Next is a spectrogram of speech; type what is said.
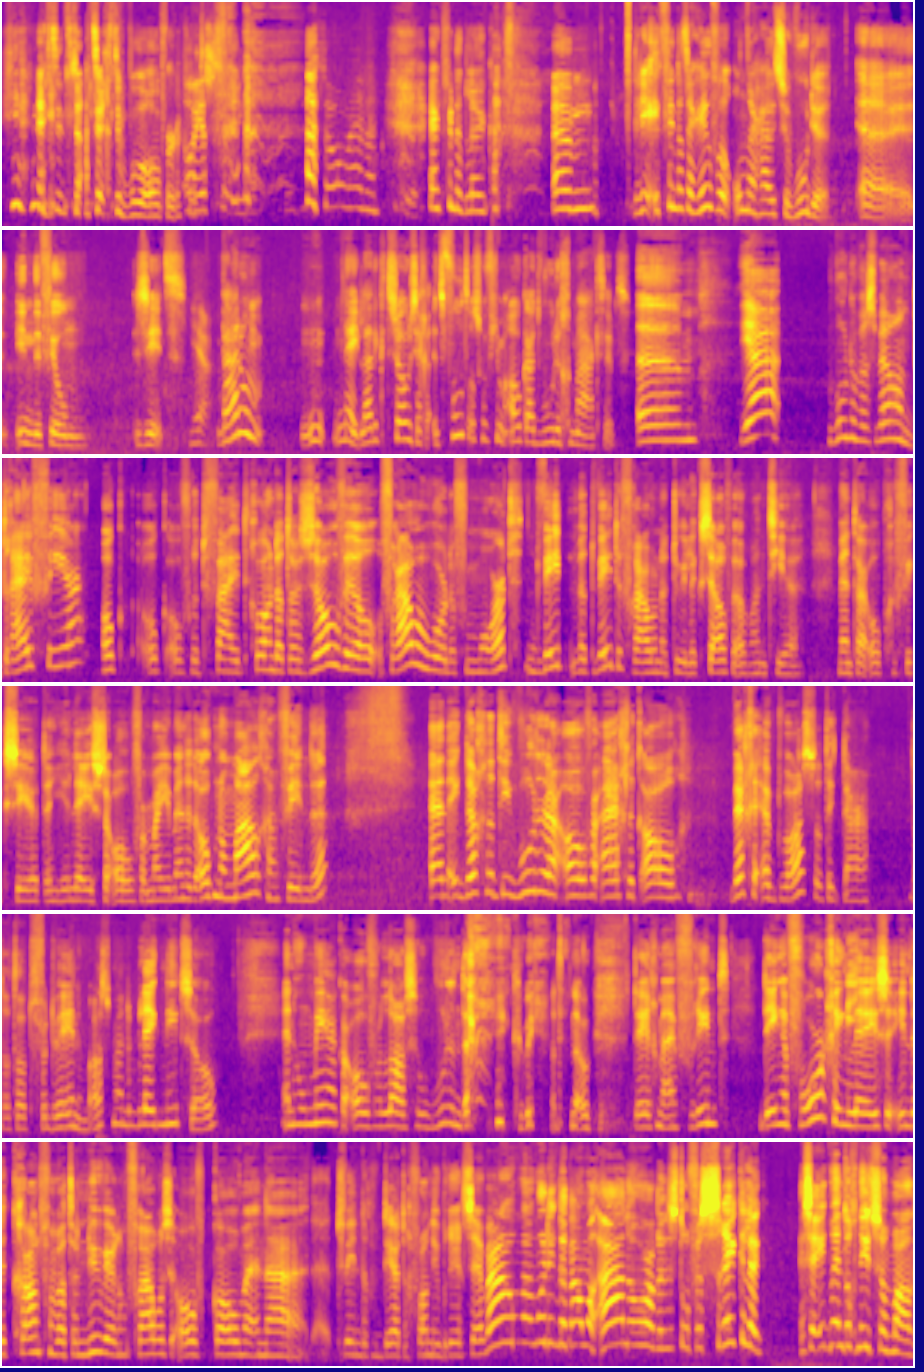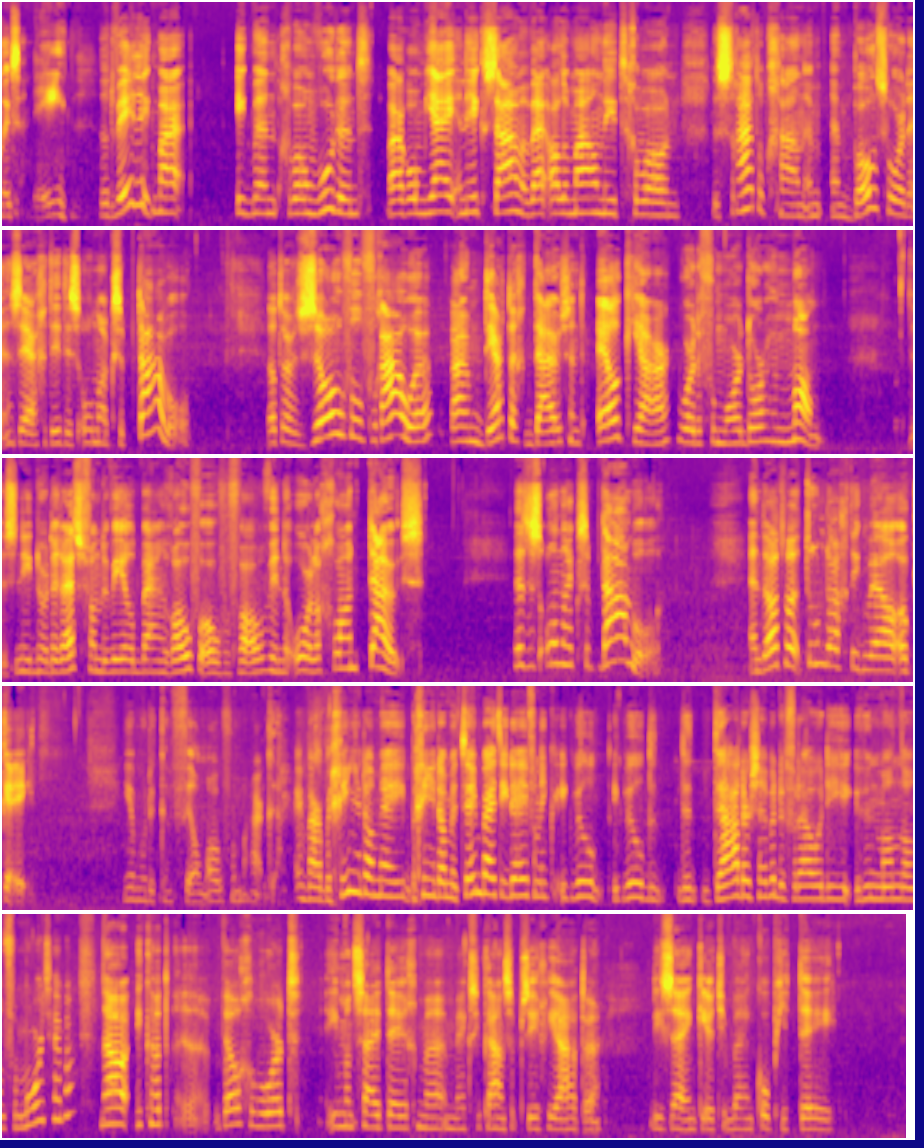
Je neemt inderdaad echt de boel over. Oh ja, sorry. Zo mijn natuur. Ja, ik vind het leuk. Um, ik vind dat er heel veel onderhuidse woede uh, in de film zit. Ja. Waarom? Nee, laat ik het zo zeggen. Het voelt alsof je hem ook uit woede gemaakt hebt. Um, ja, woede was wel een drijfveer. Ook, ook over het feit gewoon dat er zoveel vrouwen worden vermoord. Dat, weet, dat weten vrouwen natuurlijk zelf wel, want je bent daarop gefixeerd en je leest erover. Maar je bent het ook normaal gaan vinden. En ik dacht dat die woede daarover eigenlijk al weggeëpt was. Dat ik daar dat dat verdwenen was. Maar dat bleek niet zo. En hoe meer ik erover las, hoe woedender ik werd. En ook tegen mijn vriend dingen voor ging lezen in de krant van wat er nu weer een vrouw was overkomen. En na 20 of 30 van die berichten zei: Waarom moet ik dat allemaal aanhoren? Dat is toch verschrikkelijk? Hij zei: Ik ben toch niet zo'n man? Ik zei: Nee, dat weet ik. Maar ik ben gewoon woedend waarom jij en ik samen, wij allemaal niet gewoon de straat op gaan en, en boos worden en zeggen: Dit is onacceptabel dat er zoveel vrouwen, ruim 30.000 elk jaar, worden vermoord door hun man. Dus niet door de rest van de wereld bij een roofoverval of in de oorlog, gewoon thuis. Dat is onacceptabel. En dat, toen dacht ik wel, oké, hier moet ik een film over maken. En waar begin je dan mee? Begin je dan meteen bij het idee van ik, ik wil, ik wil de, de daders hebben, de vrouwen die hun man dan vermoord hebben? Nou, ik had uh, wel gehoord Iemand zei tegen me, een Mexicaanse psychiater, die zei een keertje bij een kopje thee,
